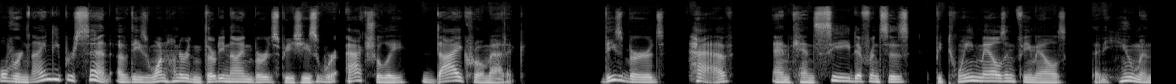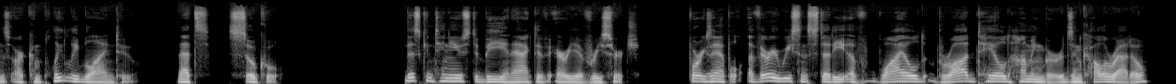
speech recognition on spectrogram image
over 90% of these 139 bird species were actually dichromatic. These birds have and can see differences between males and females that humans are completely blind to. That's so cool. This continues to be an active area of research. For example, a very recent study of wild broad tailed hummingbirds in Colorado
